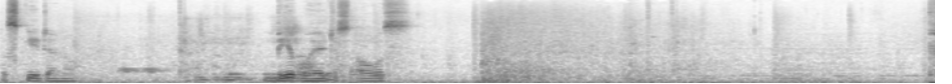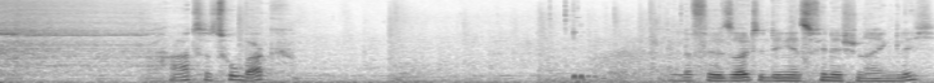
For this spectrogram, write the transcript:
Das geht ja noch. Bero hält es aus. Pff, harte Tobak. Löffel sollte den jetzt finishen eigentlich.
